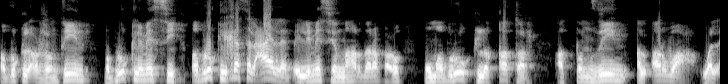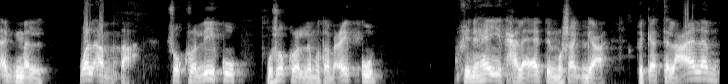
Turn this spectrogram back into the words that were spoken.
مبروك للأرجنتين مبروك لميسي مبروك لكأس العالم اللي ميسي النهارده رفعه ومبروك لقطر التنظيم الأروع والأجمل والأمتع. شكرا ليكم وشكرا لمتابعتكم في نهاية حلقات المشجع في كأس العالم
